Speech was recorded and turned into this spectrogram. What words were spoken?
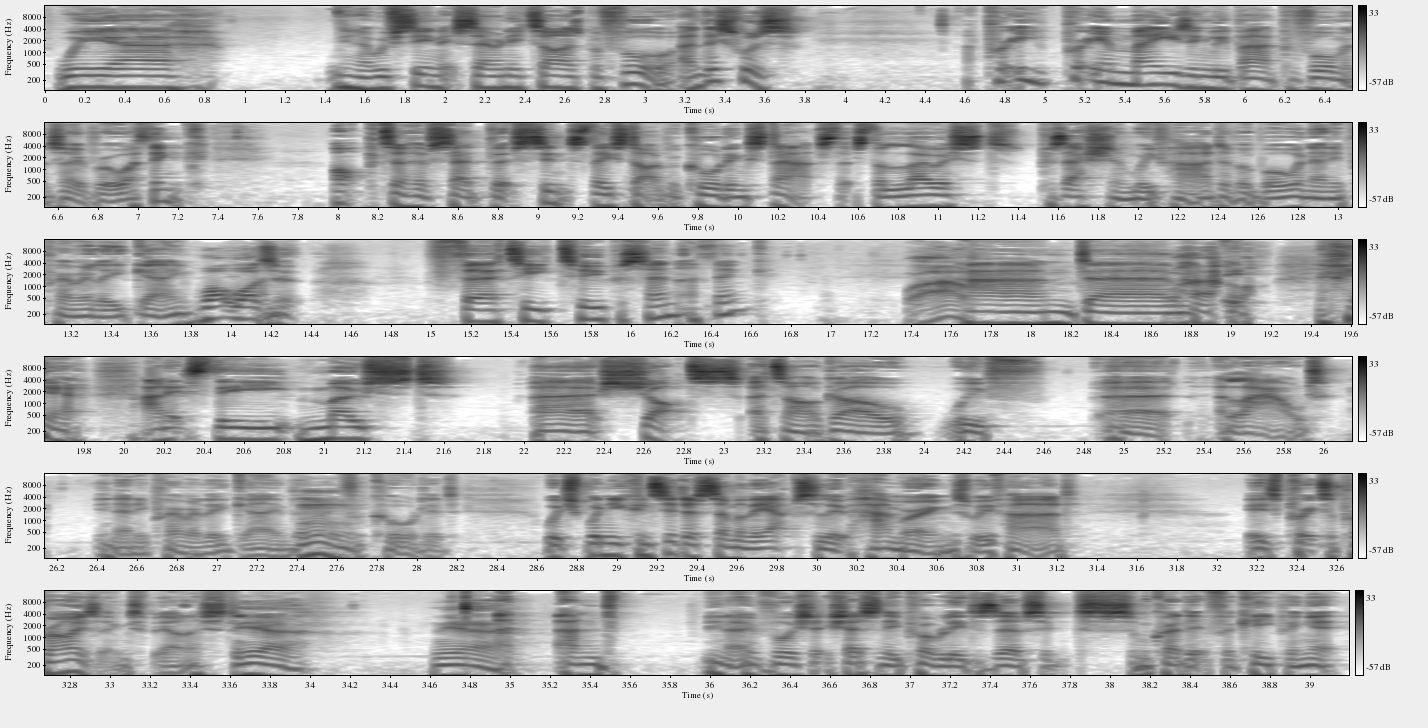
we, uh, you know, we've seen it so many times before, and this was a pretty pretty amazingly bad performance overall. I think Opta have said that since they started recording stats, that's the lowest possession we've had of a ball in any Premier League game. What was and it? Thirty-two percent, I think. Wow. And um, wow. It, yeah, and it's the most uh, shots at our goal we've uh, allowed in any Premier League game that mm. they've recorded. Which, when you consider some of the absolute hammerings we've had, is pretty surprising, to be honest. Yeah, yeah. And, and you know, Wojciech Szczesny probably deserves some credit for keeping it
